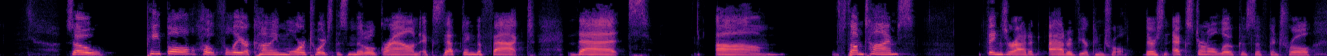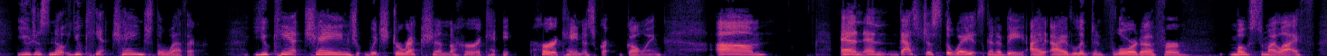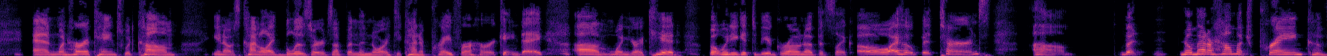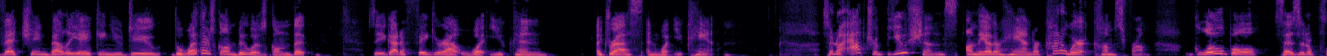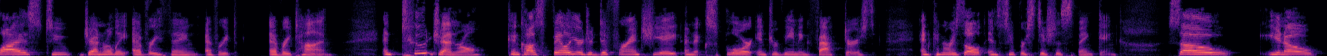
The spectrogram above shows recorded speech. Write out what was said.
So people hopefully are coming more towards this middle ground accepting the fact that um, sometimes things are out of, out of your control. There's an external locus of control. You just know you can't change the weather. You can't change which direction the hurricane hurricane is going. Um, and and that's just the way it's going to be. I, I lived in florida for most of my life. And when hurricanes would come you know it's kind of like blizzards up in the north. You kind of pray for a hurricane day um, when you're a kid. But when you get to be a grown-up it's like oh i hope it turns. Um, but no matter how much praying kvetching belly aching you do the weather's going to do what it's going to do. So you got to figure out what you can address and what you can't so now attributions on the other hand are kind of where it comes from. Global says it applies to generally everything every every time. And too general can cause failure to differentiate and explore intervening factors and can result in superstitious thinking. So you know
